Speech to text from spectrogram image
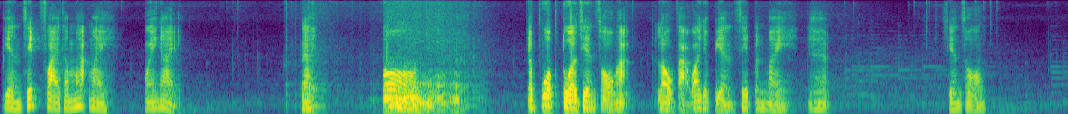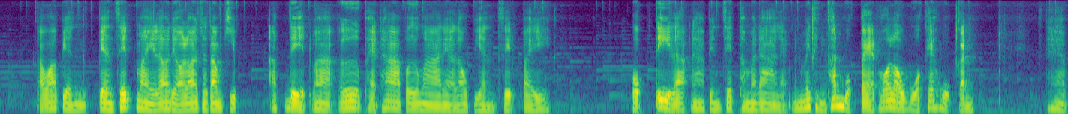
เปลี่ยนเซตไฟล์ธรรมะใหม่เอาง่ายๆนะก็จะพวกตัวเซียนสองอะ เรากะว่าจะเปลี่ยนเซตมันใหม่นะครับเซียนสองกะว่าเปลี่ยนเปลี่ยนเซตใหม่แล้วเดี๋ยวเราจะทำคลิปอัปเดตว่าเออแพทห้าเปอร์มาเนี่ยเราเปลี่ยนเซตไปคบตี้แล้วนะเป็นเซตธรรมดาแหละ มันไม่ถึงขั้นบวก 8 เพราะเราบวกแค่ 6 กัน นะครับ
